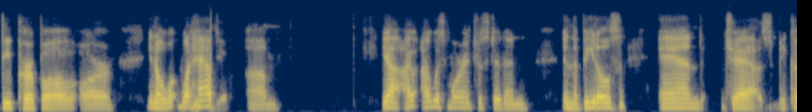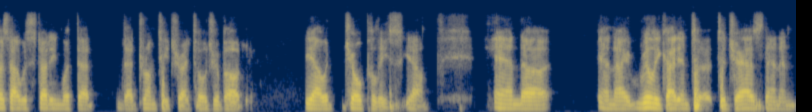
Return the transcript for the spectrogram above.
Deep Purple or you know what, what have you. Um, yeah, I, I was more interested in in the Beatles and jazz because I was studying with that that drum teacher I told you about. Yeah, with Joe Police. Yeah, and uh, and I really got into to jazz then, and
